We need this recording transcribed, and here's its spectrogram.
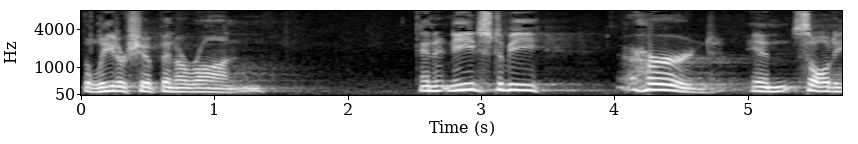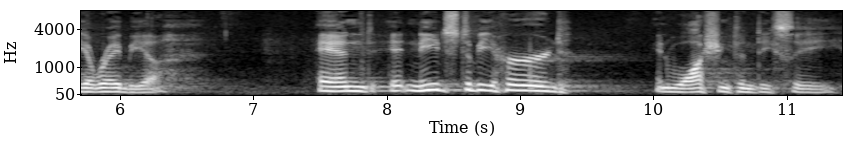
the leadership in Iran. And it needs to be heard in Saudi Arabia. And it needs to be heard in Washington, D.C.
